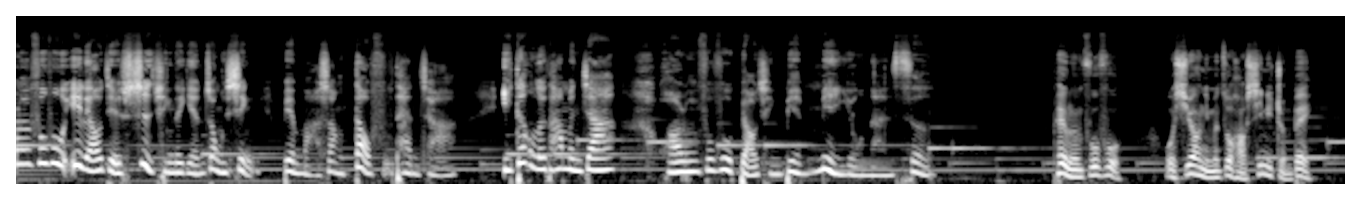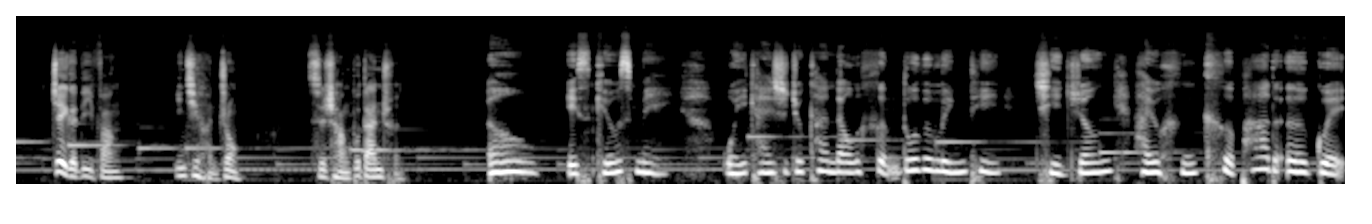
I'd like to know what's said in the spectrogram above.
伦夫妇一了解事情的严重性，便马上到府探查。一到了他们家，华伦夫妇表情便面有难色。佩伦夫妇，我希望你们做好心理准备。这个地方阴气很重，磁场不单纯。Oh, excuse me，我一开始就看到了很多的灵体，其中还有很可怕的恶鬼。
